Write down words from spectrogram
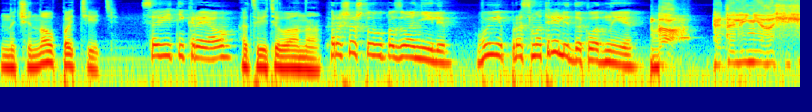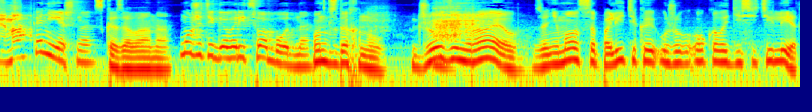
начинал потеть. «Советник Реал», — ответила она. «Хорошо, что вы позвонили. Вы просмотрели докладные?» «Да. Эта линия защищена?» «Конечно», — сказала она. «Можете говорить свободно». Он вздохнул. Джозен Райл занимался политикой уже около 10 лет.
